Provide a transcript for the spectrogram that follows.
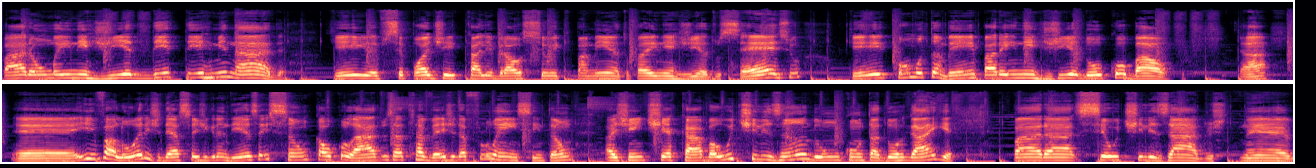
para uma energia determinada ok? Você pode calibrar o seu equipamento para a energia do césio, ok? Como também para a energia do cobalto, tá? É, e valores dessas grandezas são calculados através da fluência. Então, a gente acaba utilizando um contador Geiger para ser utilizados, né?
